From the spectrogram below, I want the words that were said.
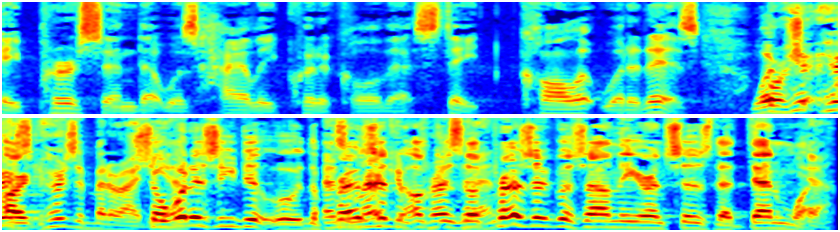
a person that was highly critical of that state. Call it what it is. or here- here's, are- here's a better idea. So what does he do? The president, president, the president goes on the air and says that. Then what?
